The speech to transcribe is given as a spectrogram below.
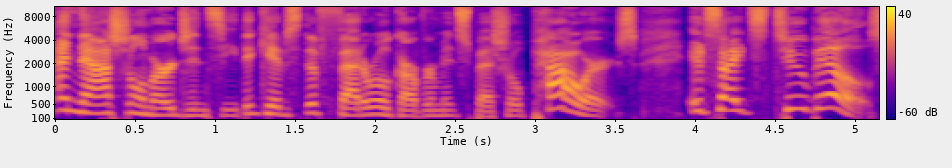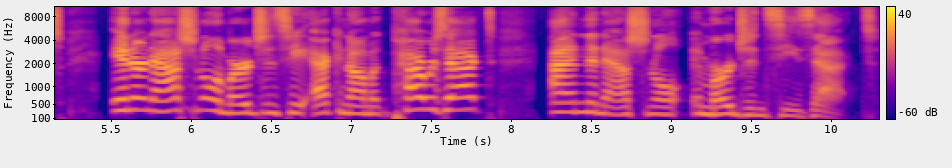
a national emergency that gives the federal government special powers. It cites two bills International Emergency Economic Powers Act and the National Emergencies Act.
